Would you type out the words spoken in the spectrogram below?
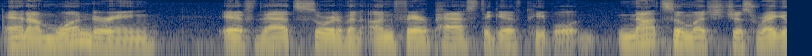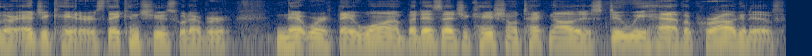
and I'm wondering if that's sort of an unfair pass to give people. Not so much just regular educators; they can choose whatever network they want. But as educational technologists, do we have a prerogative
